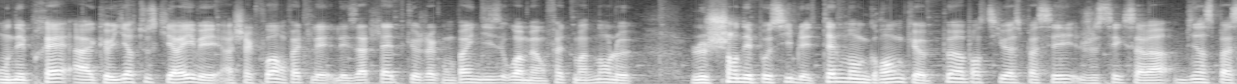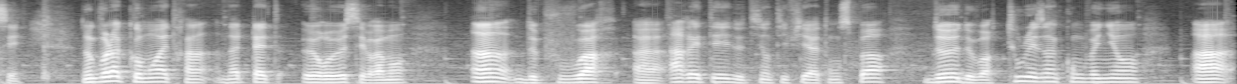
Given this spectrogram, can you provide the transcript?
on est prêt à accueillir tout ce qui arrive. Et à chaque fois, en fait, les, athlètes que j'accompagne disent « Ouais, mais en fait, maintenant, le, le champ des possibles est tellement grand que peu importe ce qui va se passer, je sais que ça va bien se passer. » Donc voilà comment être un athlète heureux, c'est vraiment un, de pouvoir euh, arrêter de t'identifier à ton sport, deux, de voir tous les inconvénients à,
